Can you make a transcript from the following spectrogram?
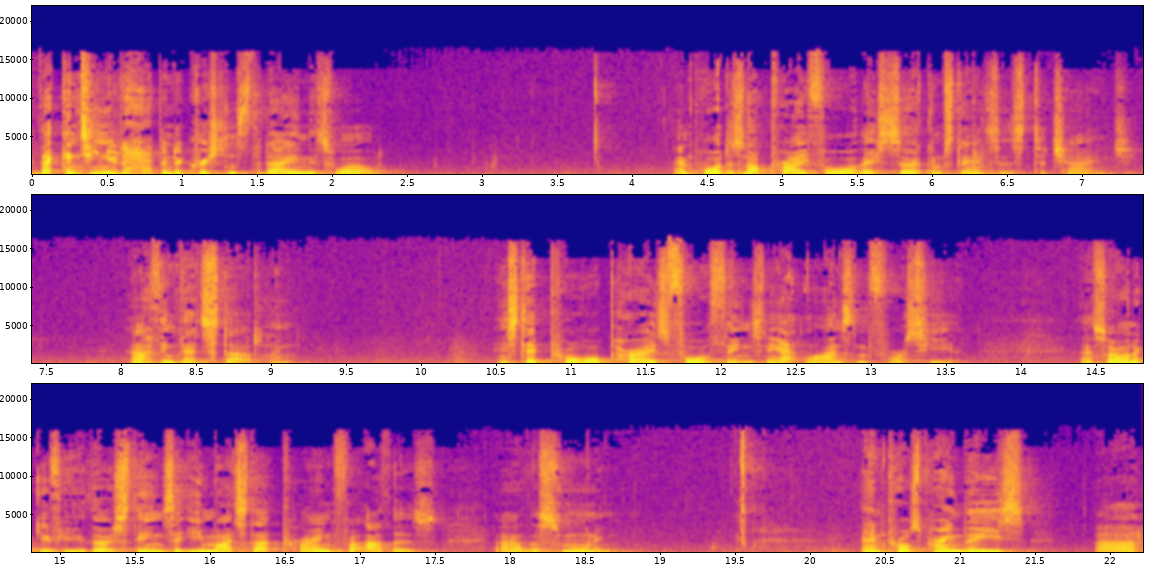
that continue to happen to Christians today in this world. And Paul does not pray for their circumstances to change. And I think that's startling. Instead, Paul prays for things and he outlines them for us here. And so I want to give you those things that you might start praying for others uh, this morning. And Paul's praying these uh,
